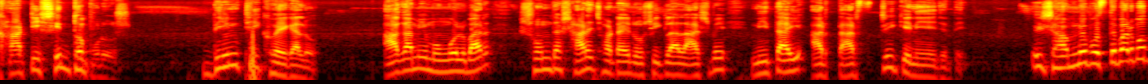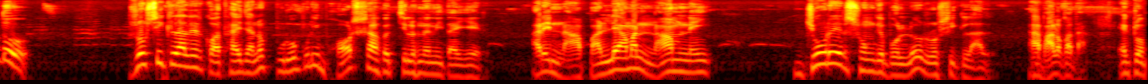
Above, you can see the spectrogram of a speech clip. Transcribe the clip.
খাঁটি সিদ্ধ পুরুষ দিন ঠিক হয়ে গেল। আগামী মঙ্গলবার সন্ধ্যা সাড়ে ছটায় রসিকলাল আসবে নিতাই আর তার স্ত্রীকে নিয়ে যেতে। এই সামনে বসতে পারব তো? রসিকলালের কথায় যেন পুরোপুরি ভরসা হচ্ছিল না নিতাইয়ের। আরে না পারলে আমার নাম নেই। জোরের সঙ্গে বলল রসিকলাল হ্যাঁ ভালো কথা। একটু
